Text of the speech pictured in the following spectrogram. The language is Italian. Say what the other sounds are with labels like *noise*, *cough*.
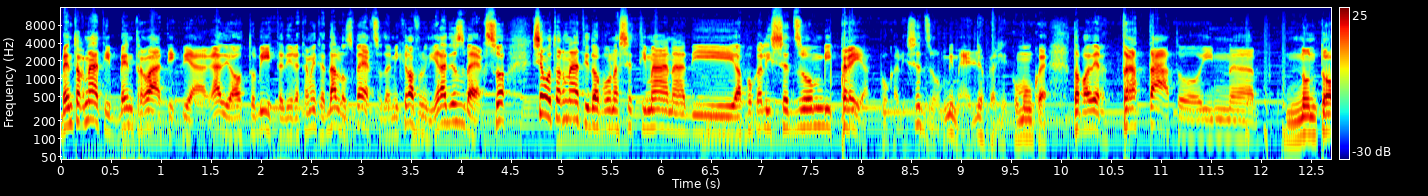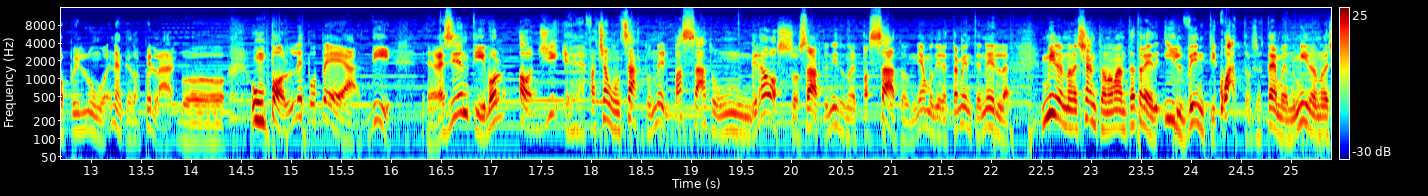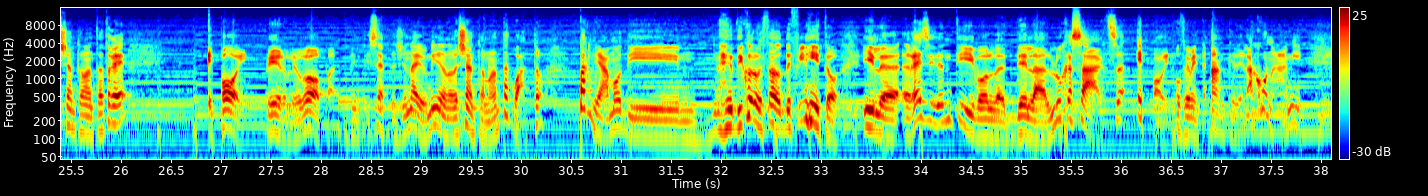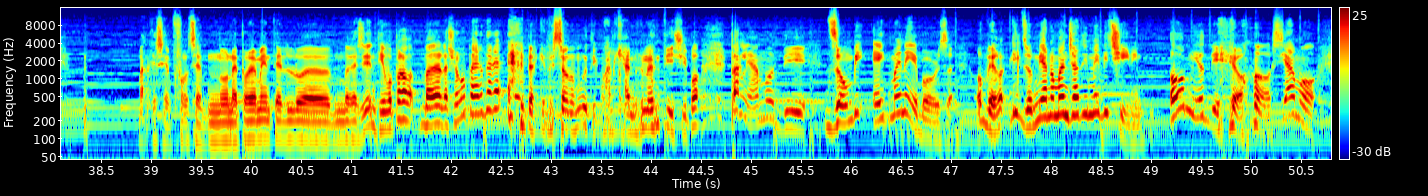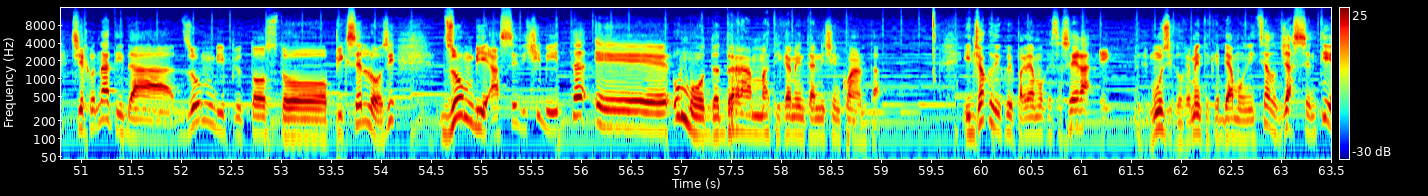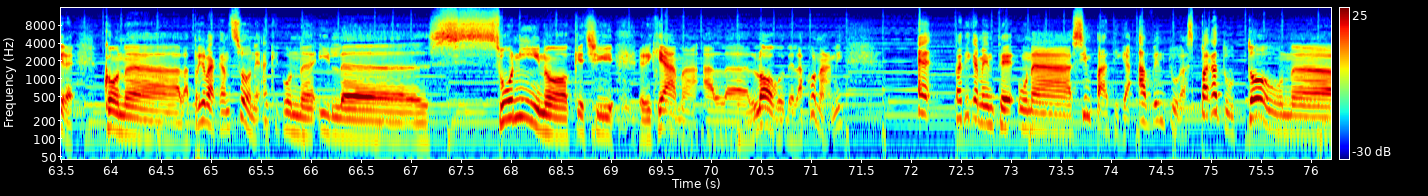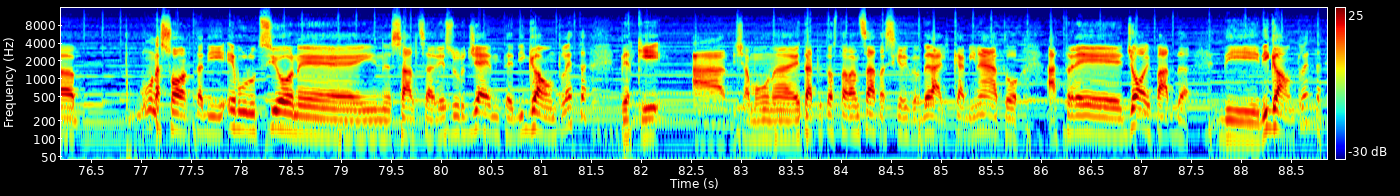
Bentornati, bentrovati qui a Radio 8 Bit direttamente dallo Sverso, dai microfoni di Radio Sverso. Siamo tornati dopo una settimana di Apocalisse Zombie, pre-Apocalisse Zombie meglio, perché comunque dopo aver trattato in eh, non troppo in lungo e neanche troppo in largo un po' l'epopea di Resident Evil, oggi eh, facciamo un salto nel passato, un grosso salto indietro nel passato, andiamo direttamente nel 1993, il 24 settembre 1993 e poi per l'Europa il 27 gennaio 1994 parliamo di, *laughs* di, quello che è stato definito il Resident Evil della LucasArts e poi ovviamente anche della Konami anche se forse non è probabilmente il uh, Resident Evil, però lasciamo perdere *laughs* perché sono venuti qualche anno in anticipo. Parliamo di Zombie Ate My Neighbors, ovvero gli zombie hanno mangiato i miei vicini. Oh mio dio, *laughs* siamo circondati da zombie piuttosto pixellosi, zombie a 16 bit e un mood drammaticamente anni 50. Il gioco di cui parliamo questa sera e le musiche ovviamente che abbiamo iniziato già a sentire con uh, la prima canzone, anche con il uh, suonino che ci richiama al logo della Konami, è praticamente una simpatica avventura sparatutto, un una sorta di evoluzione in salsa resurgente di Gauntlet per chi ha diciamo, un'età piuttosto avanzata si ricorderà il cabinato a tre joypad di, di Gauntlet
